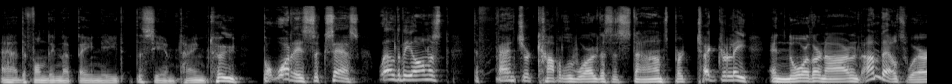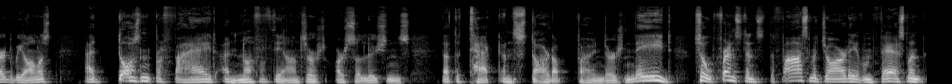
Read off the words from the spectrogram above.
uh, the funding that they need at the same time too. But what is success? Well, to be honest, the venture capital world as it stands, particularly in Northern Ireland and elsewhere, to be honest, it doesn't provide enough of the answers or solutions that the tech and startup founders need. So, for instance, the vast majority of investment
